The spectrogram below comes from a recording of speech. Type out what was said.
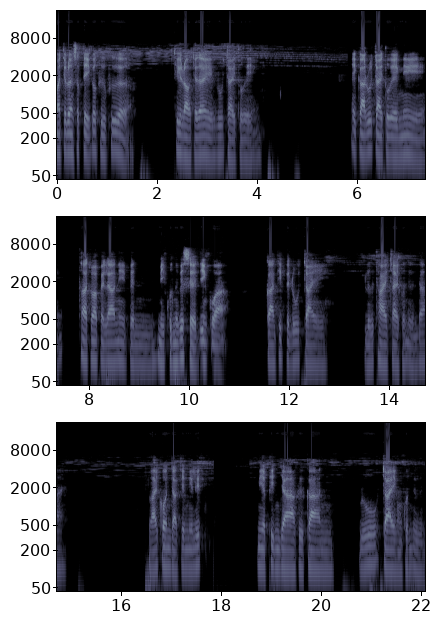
มาเจริญสติก็คือเพื่อที่เราจะได้รู้ใจตัวเองไอการรู้ใจตัวเองนี่ ถ้าจะว่าไปแล้วนี่เป็นมีคุณวิเศษยิ่งกว่า การที่ไปรู้ใจ หรือทายใจคนอื่นได้ หลายคนอยากจะมีฤทธิ์มีพิญญาคือการรู้ใจของคนอื่น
